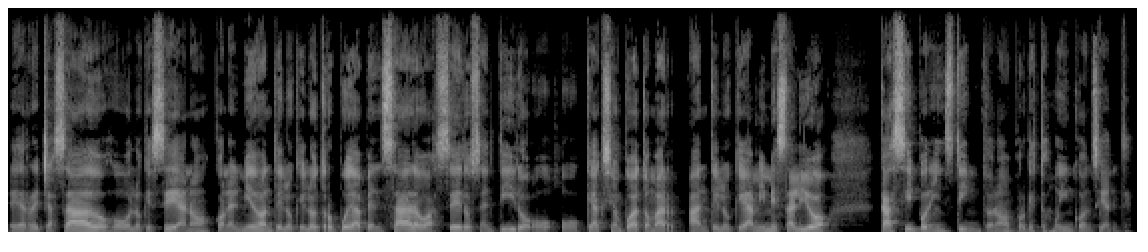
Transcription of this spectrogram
eh, rechazados o lo que sea, ¿no? Con el miedo ante lo que el otro pueda pensar o hacer o sentir o, o qué acción pueda tomar ante lo que a mí me salió casi por instinto, ¿no? Porque esto es muy inconsciente.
